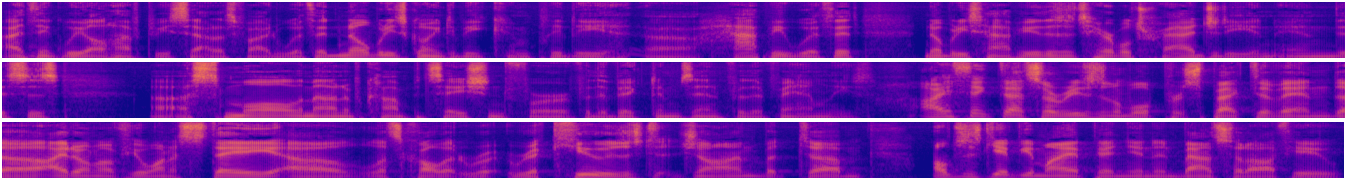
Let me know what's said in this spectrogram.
I think we all have to be satisfied with it. Nobody's going to be completely uh, happy with it. Nobody's happy. This is a terrible tragedy, and, and this is a small amount of compensation for, for the victims and for their families. I think that's a reasonable perspective, and uh, I don't know if you want to stay, uh, let's call it re- recused, John, but um, I'll just give you my opinion and bounce it off you.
